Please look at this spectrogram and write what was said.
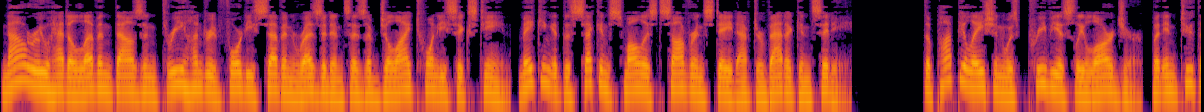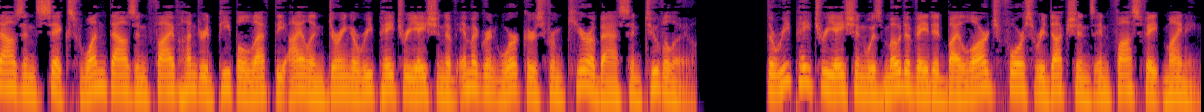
Nauru had 11,347 residents as of July 2016, making it the second smallest sovereign state after Vatican City. The population was previously larger, but in 2006 1,500 people left the island during a repatriation of immigrant workers from Kiribati and Tuvalu. The repatriation was motivated by large force reductions in phosphate mining.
